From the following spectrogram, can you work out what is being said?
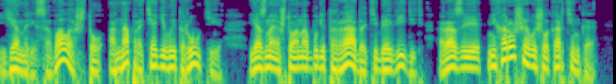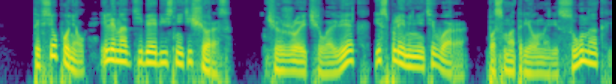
Я нарисовала, что она протягивает руки. Я знаю, что она будет рада тебя видеть. Разве не хорошая вышла картинка? Ты все понял? Или надо тебе объяснить еще раз? Чужой человек из племени Тивара посмотрел на рисунок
